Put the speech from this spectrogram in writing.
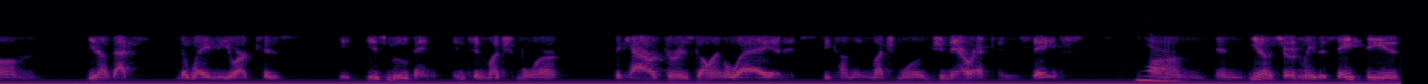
um, you know, that's the way New York is is moving into much more. The character is going away, and it's becoming much more generic and safe. Yeah. Um, and you know, certainly the safety is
